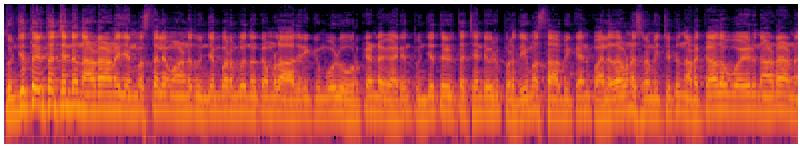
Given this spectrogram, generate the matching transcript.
തുഞ്ചത്തെഴുത്തച്ഛന്റെ നാടാണ് ജന്മസ്ഥലമാണ് തുഞ്ചൻപറമ്പ് എന്നൊക്കെ നമ്മൾ ആദരിക്കുമ്പോൾ ഓർക്കേണ്ട കാര്യം തുഞ്ചത്തെഴുത്തച്ഛന്റെ ഒരു പ്രതിമ സ്ഥാപിക്കാൻ പലതവണ ശ്രമിച്ചിട്ട് നടക്കാതെ പോയൊരു നാടാണ്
